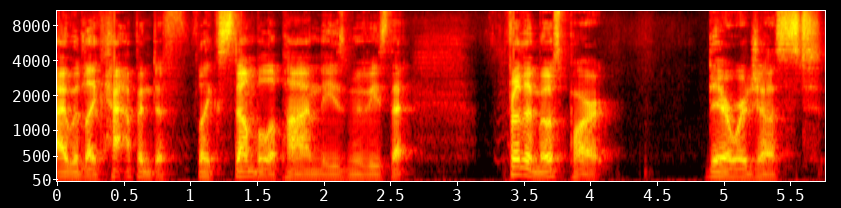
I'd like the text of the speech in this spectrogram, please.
I would like happen to like stumble upon these movies that for the most part there were just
